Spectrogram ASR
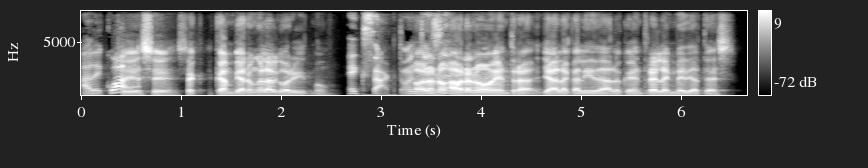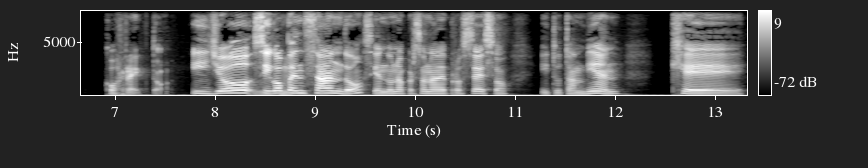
adecuada. Sí, sí, se cambiaron el algoritmo. Exacto. ahora, no, ahora no entra ya la calidad, lo que entra es la inmediatez. Correcto. Y yo sigo pensando, siendo una persona de proceso, y tú también, que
